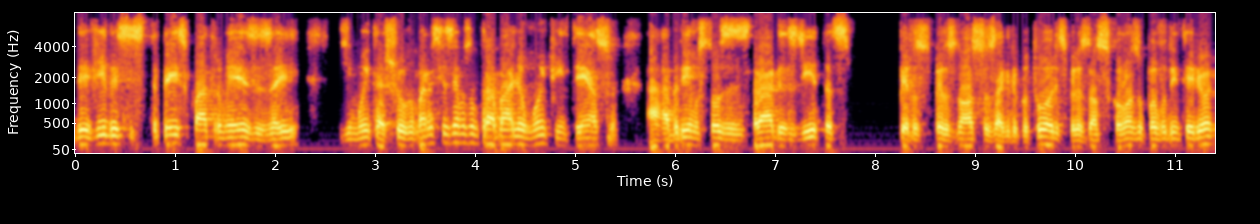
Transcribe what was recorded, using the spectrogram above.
devido a esses três, quatro meses aí de muita chuva. Mas nós fizemos um trabalho muito intenso, abrimos todas as estradas ditas pelos, pelos nossos agricultores, pelos nossos colonos, o povo do interior,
